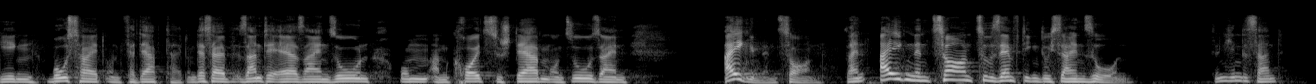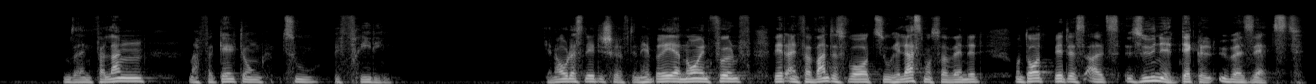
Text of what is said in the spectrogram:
gegen Bosheit und Verderbtheit. Und deshalb sandte er seinen Sohn, um am Kreuz zu sterben und so seinen eigenen Zorn, seinen eigenen Zorn zu besänftigen durch seinen Sohn. Finde ich interessant? Um sein Verlangen nach Vergeltung zu befriedigen. Genau das lehrt die Schrift. In Hebräer 9,5 wird ein verwandtes Wort zu Helasmus verwendet und dort wird es als Sühnedeckel übersetzt.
